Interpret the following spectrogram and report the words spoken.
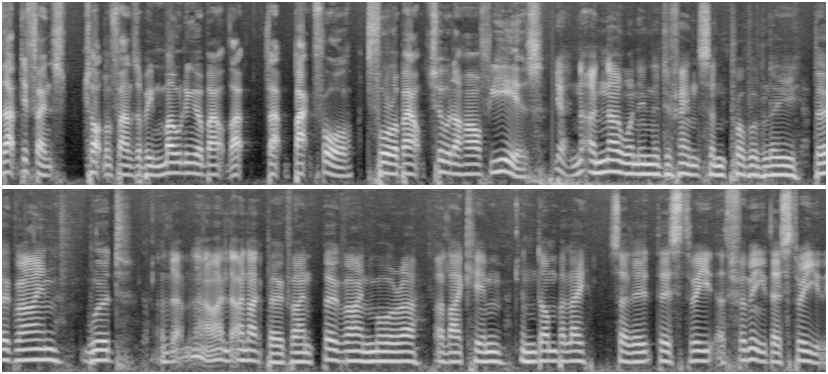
That defence, Tottenham fans have been moaning about that, that back four for about two and a half years. Yeah, no, and no one in the defence, and probably Bergwijn, Wood. uh, No, I, I like Bergwijn. Bergwijn, Moura, I like him, and Ndombele. So there, there's three. uh, For me, there's three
